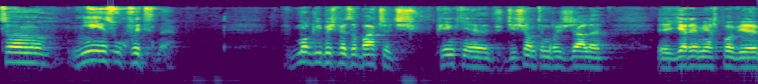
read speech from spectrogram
co nie jest uchwytne. Moglibyśmy zobaczyć pięknie w dziesiątym rozdziale y, Jeremiasz powie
